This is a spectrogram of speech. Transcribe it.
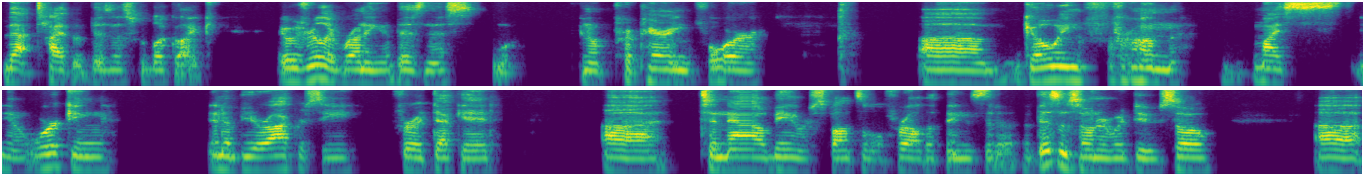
that type of business would look like it was really running a business you know preparing for um, going from my you know working in a bureaucracy for a decade uh, to now being responsible for all the things that a, a business owner would do. So uh,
